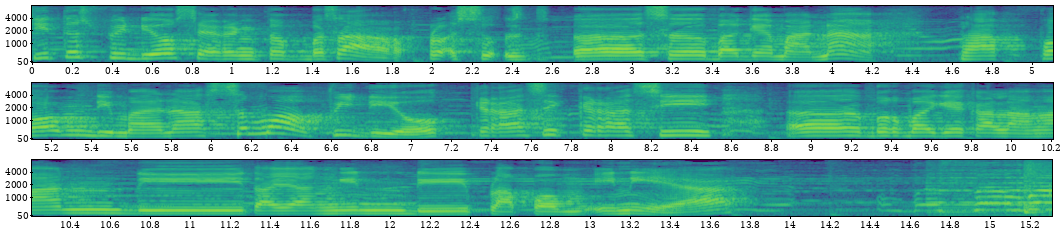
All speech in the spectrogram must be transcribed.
situs video sharing terbesar eh, sebagaimana platform di mana semua video kreasi-kreasi eh, berbagai kalangan ditayangin di platform ini ya. Bersabarlah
